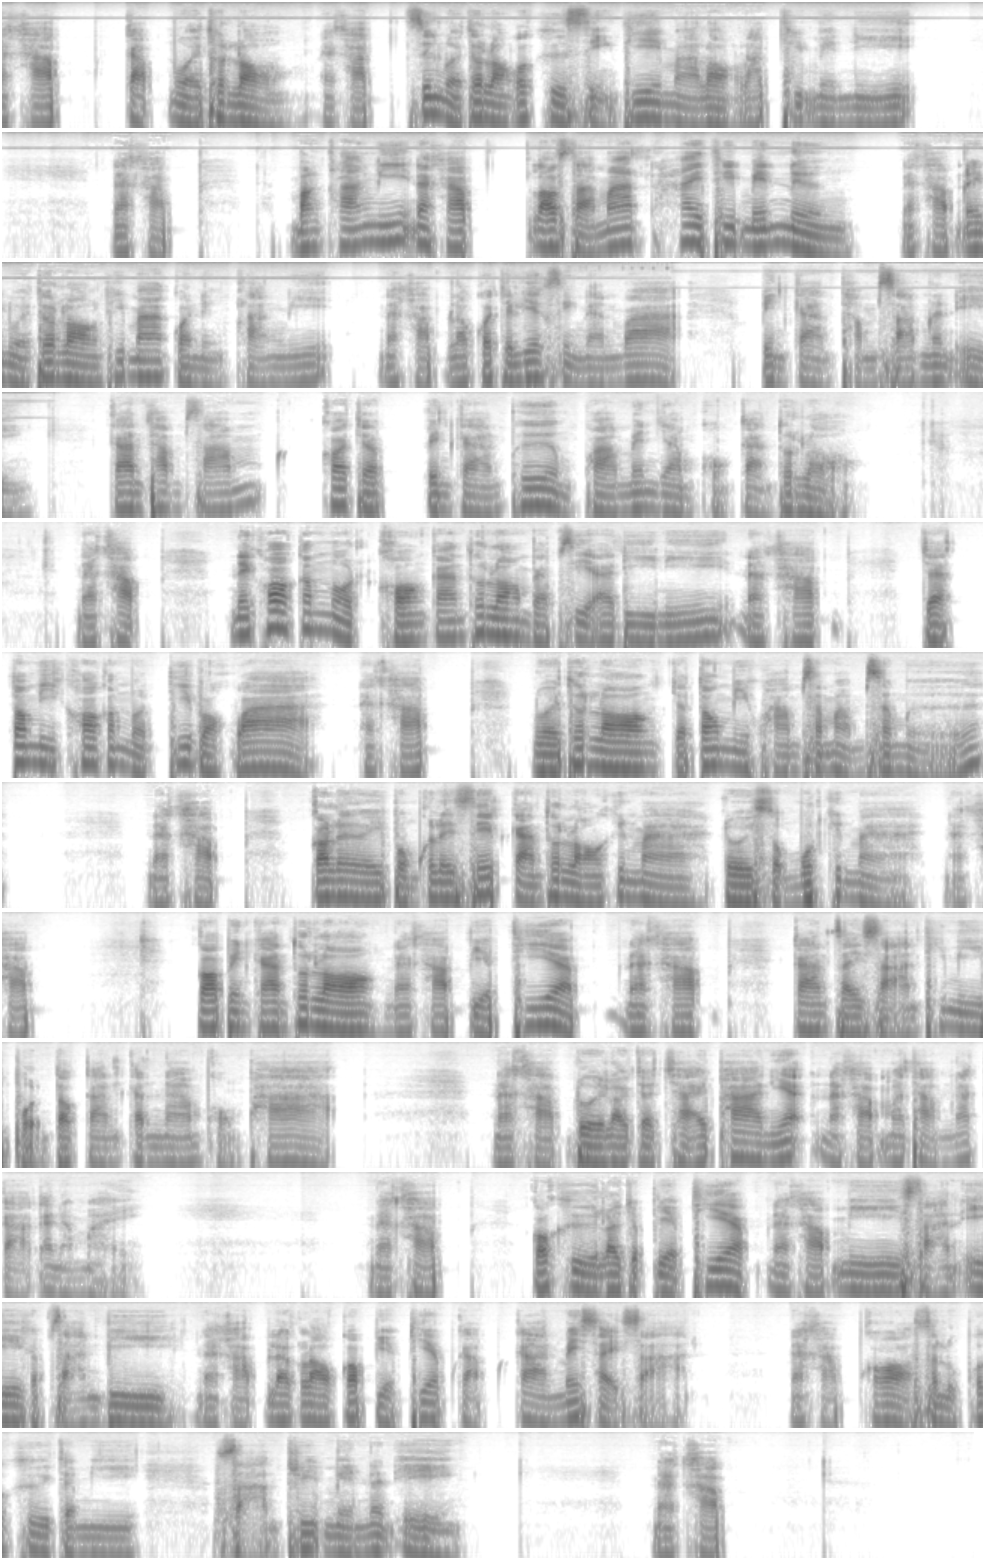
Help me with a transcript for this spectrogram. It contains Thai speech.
นะครับกับหน่วยทดลองนะครับ ซึ่งหน่วยทดลองก็คือสิ่งที่มารองรับ treatment นี้นะครับ บางครั้งนี้นะครับเราสามารถให้ treatment หนึ่งนะครับในหน่วยทดลองที่มากกว่า 1 ครั้งนี้นะครับเราก็จะเรียกสิ่งนั้นว่าเป็นการทำซ้ำนั่นเอง การทำซ้ำก็จะเป็นการเพิ่มความแม่นยำของการทดลอง นะครับ ในข้อกำหนดของการทดลองแบบ CRD นี้นะครับ จะต้องมีข้อกำหนดที่บอกว่านะครับ หน่วยทดลองจะต้องมีความสม่ำเสมอนะครับ ก็เลยผมก็เลยเซตการทดลองขึ้นมา โดยสมมุติขึ้นมานะครับ ก็เป็นการทดลองนะครับ เปรียบเทียบนะครับ การใส่สารที่มีผลต่อการกันน้ำของผ้านะครับ โดยเราจะใช้ผ้าเนี้ยนะครับ มาทำหน้ากากอนามัยนะครับ ก็คือเราจะเปรียบเทียบนะครับมีสาร A กับสาร B นะครับแล้วเราก็เปรียบเทียบกับการไม่ใส่สารนะครับก็สรุปก็คือจะมีสารทรีทเมนต์นั่นเองนะครับ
